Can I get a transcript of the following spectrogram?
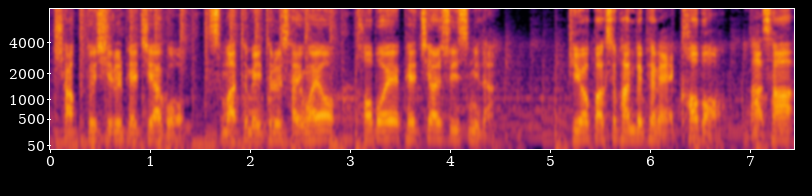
샤프트 C를 배치하고 스마트 메이트를 사용하여 커버에 배치할 수 있습니다. 기어박스 반대편에 커버, 나사,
